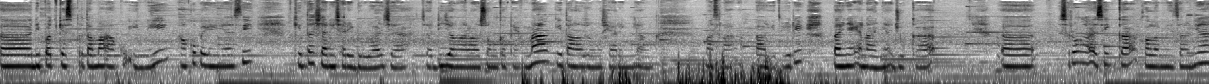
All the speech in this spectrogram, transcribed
uh, di podcast pertama aku ini aku pengennya sih kita sharing-sharing dulu aja. Jadi jangan langsung ke tema kita langsung sharing yang masalah apa gitu. Jadi banyak yang nanya juga. Uh, seru nggak sih kak kalau misalnya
